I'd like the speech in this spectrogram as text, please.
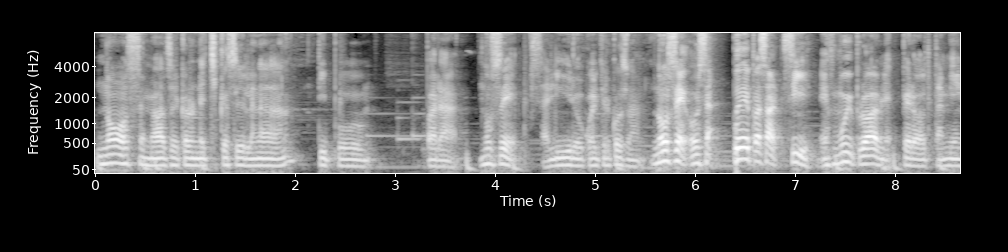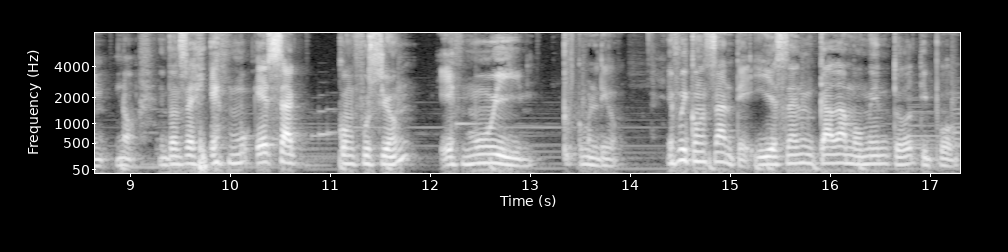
no se me va a acercar una chica así de la nada. Tipo, para, no sé, salir o cualquier cosa. No sé, o sea, puede pasar, sí, es muy probable, pero también no. Entonces, es esa confusión es muy, ¿cómo le digo? Es muy constante y está en cada momento, tipo,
